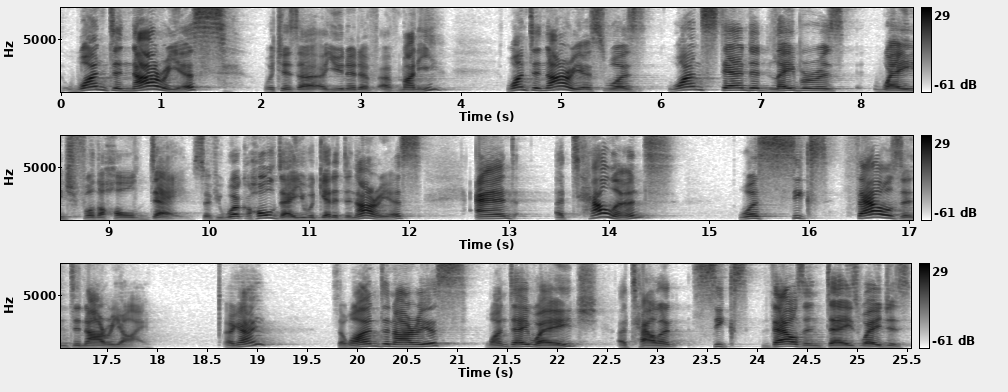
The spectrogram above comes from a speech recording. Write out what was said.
one denarius, which is a, a unit of, of money, one denarius was one standard laborer's wage for the whole day. So if you work a whole day, you would get a denarius. And a talent was 6,000 denarii. Okay? So one denarius, one day wage, a talent, 6,000 days' wages.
